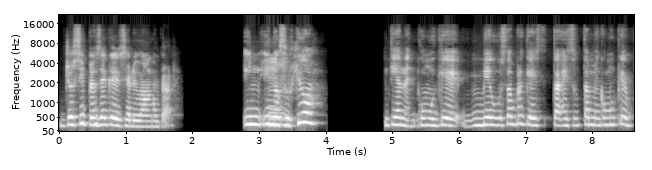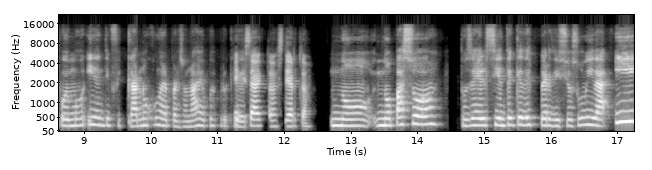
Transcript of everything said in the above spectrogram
yo sí pensé que se lo iban a comprar. Y, y mm. surgió. ¿Entienden? Como que me gusta porque está, eso también como que podemos identificarnos con el personaje, pues porque... Exacto, es cierto. No, no pasó, entonces él siente que desperdició su vida. Y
